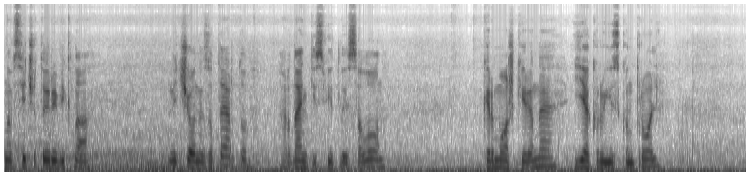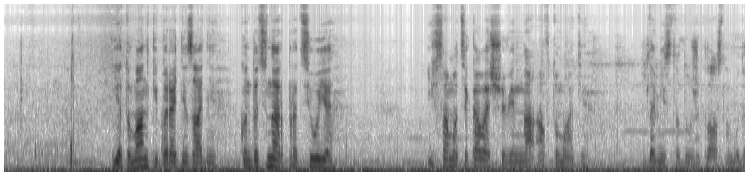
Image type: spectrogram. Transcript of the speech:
на всі чотири вікна. Нічого не затерто, гарненький світлий салон, кермо шкіряне, є круїз-контроль, є туманки передні задні, кондиціонер працює. І саме цікаве, що він на автоматі. Для міста дуже класно буде.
